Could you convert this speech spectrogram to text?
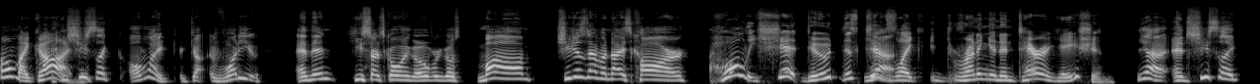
Oh my god. And she's like, "Oh my god, what do you?" And then he starts going over and goes, "Mom, she doesn't have a nice car." Holy shit, dude. This kid's Yeah. like running an interrogation. Yeah, and she's like,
